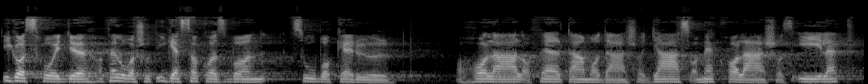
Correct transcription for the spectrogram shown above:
Igaz, hogy a felolvasott ige szakaszban szóba kerül a halál, a feltámadás, a gyász, a meghalás, az élet,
